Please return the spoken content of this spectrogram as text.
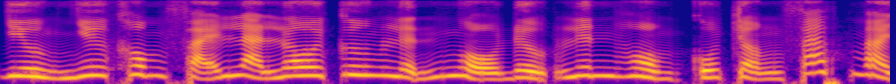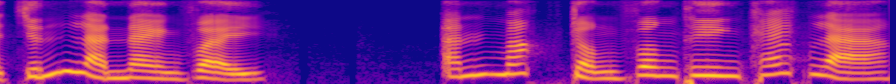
Dường như không phải là lôi cương lĩnh ngộ được linh hồn của trận pháp mà chính là nàng vậy. Ánh mắt trận vân thiên khác lạ.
